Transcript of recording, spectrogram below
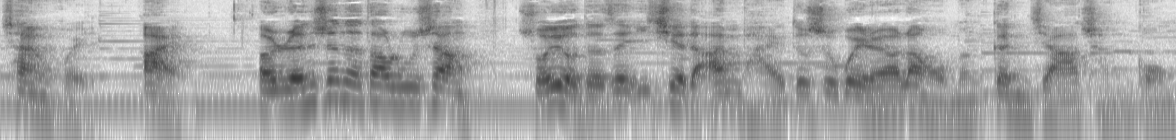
忏悔、爱。而人生的道路上，所有的这一切的安排，都是为了要让我们更加成功。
